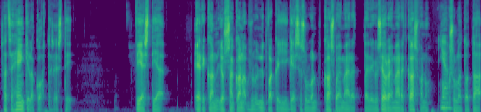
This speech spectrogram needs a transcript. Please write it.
saat sä henkilökohtaisesti viestiä eri kan, jossain kana, nyt vaikka IGssä sulla on kasvajamäärät tai niinku seuraajamäärät kasvanut, Joo. onko sulla tota,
